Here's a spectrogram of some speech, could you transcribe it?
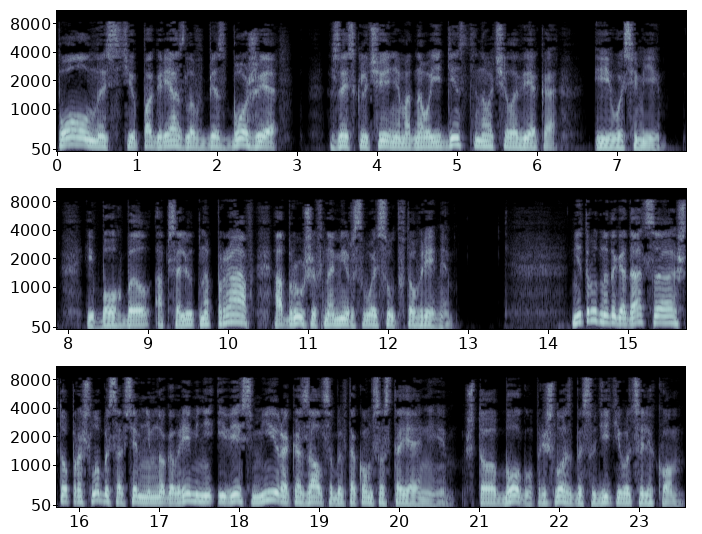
полностью погрязло в безбожие, за исключением одного единственного человека и его семьи. И Бог был абсолютно прав, обрушив на мир свой суд в то время. Нетрудно догадаться, что прошло бы совсем немного времени, и весь мир оказался бы в таком состоянии, что Богу пришлось бы судить его целиком.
